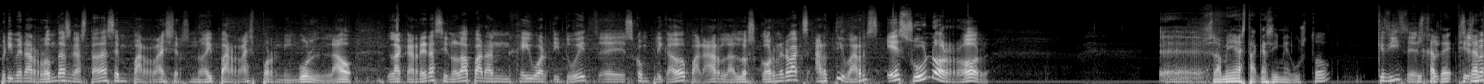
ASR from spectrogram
primeras rondas gastadas en parrashers. No hay parrash por ningún lado. La carrera, si no la paran Hayward y Tweet, eh, es complicado pararla. Los cornerbacks, Artie Barnes es un horror. Pues a mí hasta casi me gustó. ¿Qué dices? Fíjate- si fíjate- es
